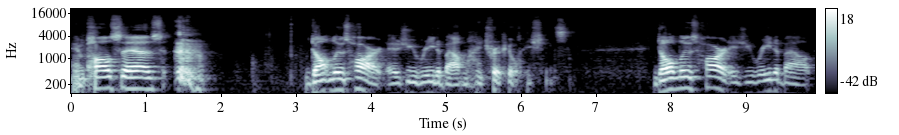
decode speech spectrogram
And Paul says, Don't lose heart as you read about my tribulations. Don't lose heart as you read about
